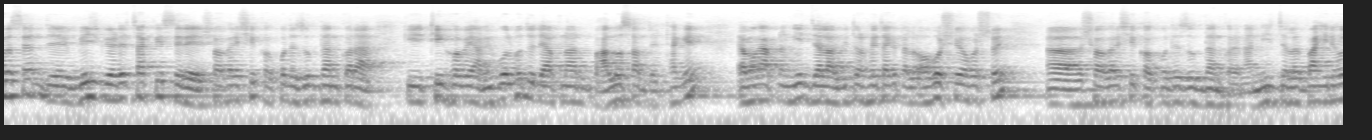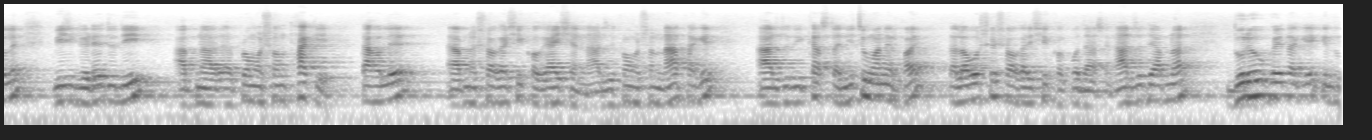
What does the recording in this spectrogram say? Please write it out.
করেছেন যে, বিশ গ্রেডের চাকরি ছেড়ে সরকারি শিক্ষক পদে যোগদান করা কি ঠিক হবে? আমি বলব যদি আপনার ভালো সাবজেক্ট থাকে এবং আপনার নিজ জেলার ভিতর হয়ে থাকে, তাহলে অবশ্যই অবশ্যই সহকারী শিক্ষক পদে যোগদান করেন। আর নিজ জেলার বাহিরে হলে বিশ গ্রেডে যদি আপনার প্রমোশন থাকে, তাহলে আপনার সহকারী শিক্ষক আইসেন না। আর যদি প্রমোশন না থাকে, আর যদি কাজটা নিচু মানের হয়, তাহলে অবশ্যই সহকারী শিক্ষক পদে আসেন। আর যদি আপনার দূরেও হয়ে থাকে, কিন্তু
